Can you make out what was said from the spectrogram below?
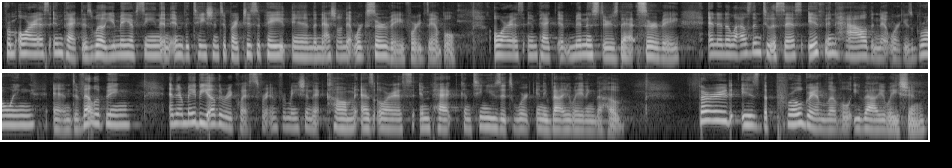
from ORS Impact as well. You may have seen an invitation to participate in the National Network Survey, for example. ORS Impact administers that survey, and it allows them to assess if and how the network is growing and developing. And there may be other requests for information that come as ORS Impact continues its work in evaluating the hub. Third is the program level evaluation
